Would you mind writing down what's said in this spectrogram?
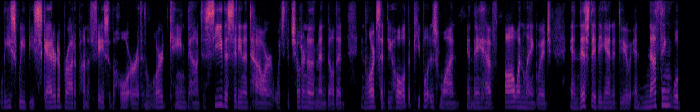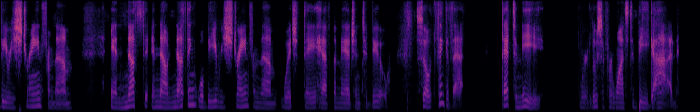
lest we be scattered abroad upon the face of the whole earth. And the Lord came down to see the city and the tower which the children of the men builded. And the Lord said, Behold, the people is one, and they have all one language. And this they began to do, and nothing will be restrained from them. And nothing, and now nothing will be restrained from them which they have imagined to do. So think of that. That to me, where Lucifer wants to be God,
